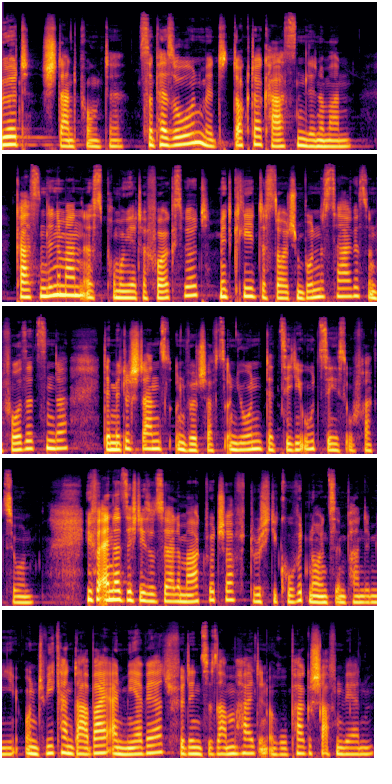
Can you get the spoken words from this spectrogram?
Wirt Standpunkte zur Person mit Dr. Carsten Linnemann. Carsten Linnemann ist promovierter Volkswirt, Mitglied des Deutschen Bundestages und Vorsitzender der Mittelstands- und Wirtschaftsunion der CDU-CSU-Fraktion. Wie verändert sich die soziale Marktwirtschaft durch die Covid-19-Pandemie und wie kann dabei ein Mehrwert für den Zusammenhalt in Europa geschaffen werden?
